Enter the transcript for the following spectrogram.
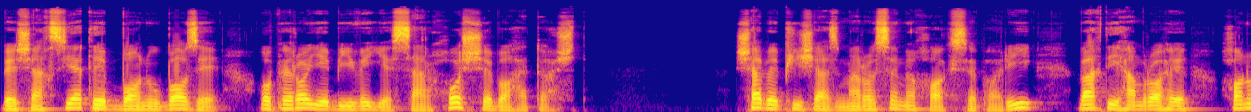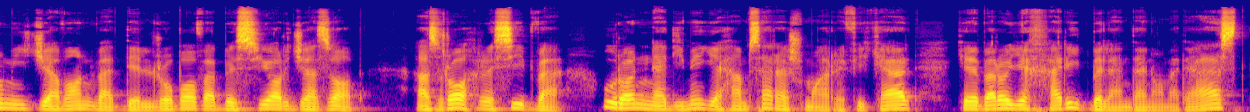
به شخصیت بانوباز اپرای بیوه سرخوش شباهت داشت. شب پیش از مراسم خاکسپاری وقتی همراه خانمی جوان و دلربا و بسیار جذاب از راه رسید و او را ندیمه همسرش معرفی کرد که برای خرید به لندن آمده است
